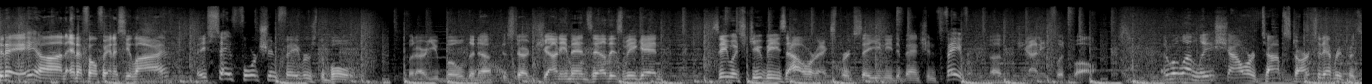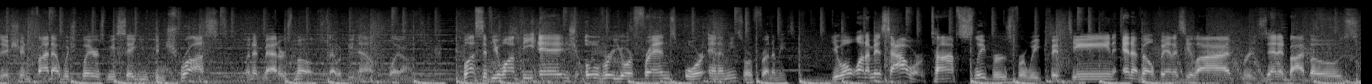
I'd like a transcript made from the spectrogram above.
Today on NFL Fantasy Live, they say fortune favors the bold. But are you bold enough to start Johnny Manziel this weekend? See which QBs our experts say you need to bench in favor of Johnny Football. And we'll unleash our top starts at every position, find out which players we say you can trust when it matters most. That would be now the playoffs. Plus, if you want the edge over your friends or enemies or frenemies, you won't want to miss our top sleepers for Week 15. NFL Fantasy Live, presented by Bose,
